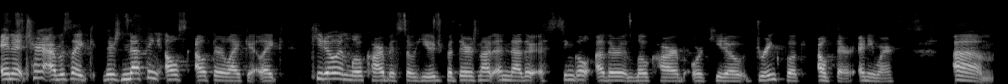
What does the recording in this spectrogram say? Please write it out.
and it turned, I was like, there's nothing else out there like it. Like keto and low carb is so huge, but there's not another a single other low carb or keto drink book out there anywhere. Um,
